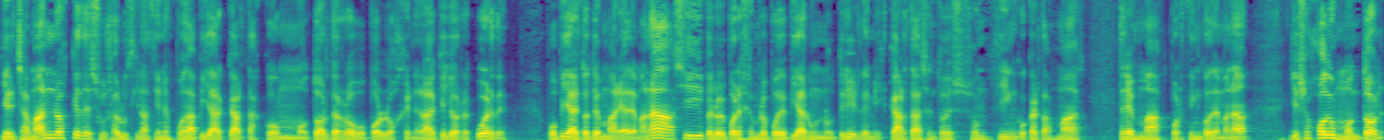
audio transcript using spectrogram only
Y el chamán no es que de sus alucinaciones pueda pillar cartas con motor de robo Por lo general, que yo recuerde. Puedo pillar el totem maria de maná, sí Pero él, por ejemplo, puede pillar un nutrir de mis cartas Entonces son 5 cartas más 3 más por 5 de maná Y eso jode un montón.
